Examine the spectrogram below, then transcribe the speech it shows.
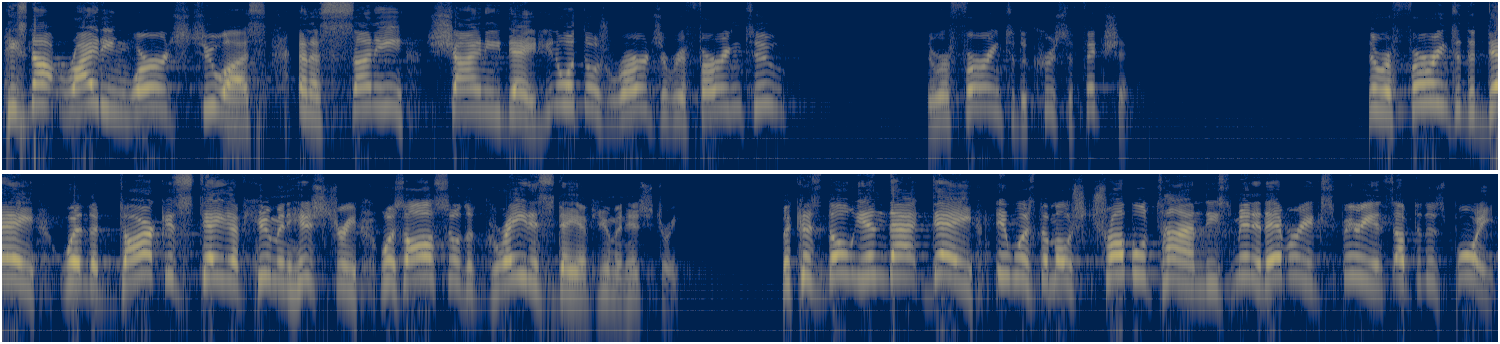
he's not writing words to us in a sunny, shiny day. Do you know what those words are referring to? They're referring to the crucifixion. They're referring to the day when the darkest day of human history was also the greatest day of human history. Because though in that day it was the most troubled time these men had ever experienced up to this point,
